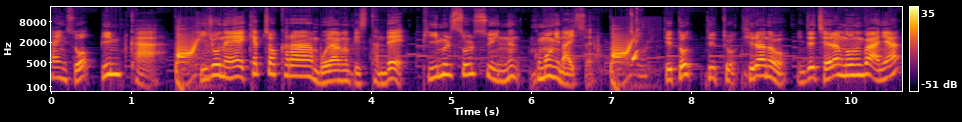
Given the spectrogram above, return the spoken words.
타인수어 빔카. 기존의 캡처카랑 모양은 비슷한데 빔을 쏠 수 있는 구멍이 나 있어요. 디토, 디토, 티라노. 이제 쟤랑 노는 거 아니야?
